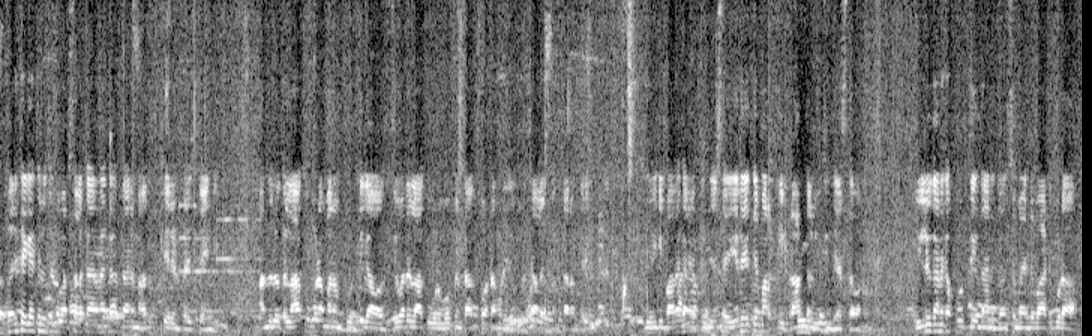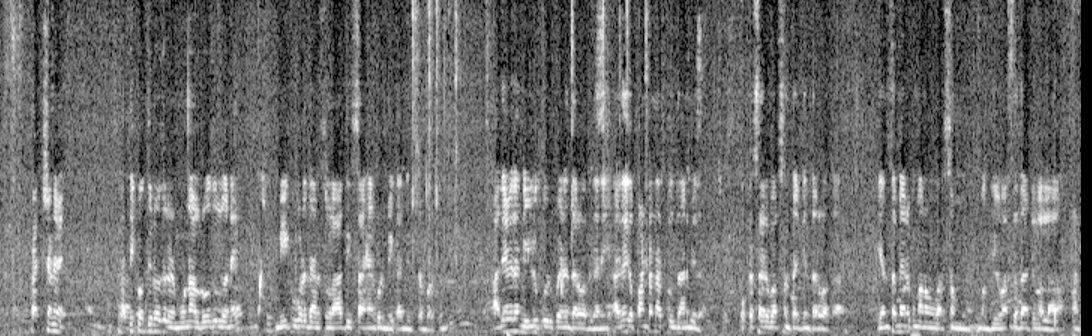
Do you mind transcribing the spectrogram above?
త్వరితగతిన వర్షాల కారణంగా దాన్ని మనం అదుపు చేయలేని పరిస్థితి అయింది. అందులో ఒక లాక్ కూడా మనం పూర్తిగా చివరి లాక్ కూడా ఓపెన్ కాకపోవడం కూడా ఇది కూడా చాలా ఇబ్బందికరం జరిగింది దీనికి బాధగా వ్యక్తం చేస్తే ఏదైతే మనం ఈ ప్రాంతం వ్యక్తం చేస్తా ఉన్నాం ఇల్లు కనుక పూర్తిగా దాని ధ్వంసమైన వాటి కూడా తక్షణమే అతి కొద్ది రోజులు మూడు నాలుగు రోజుల్లోనే మీకు కూడా దాని ఆర్థిక సహాయం కూడా మీకు అందించడం పడుతుంది అదేవిధంగా ఇల్లు కూలిపోయిన తర్వాత కానీ అదే పంట నష్టం దాని మీద ఒక్కసారి వర్షం తగ్గిన తర్వాత ఎంత మేరకు మనం వర్షం మన వర్ష దాటి వల్ల పంట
